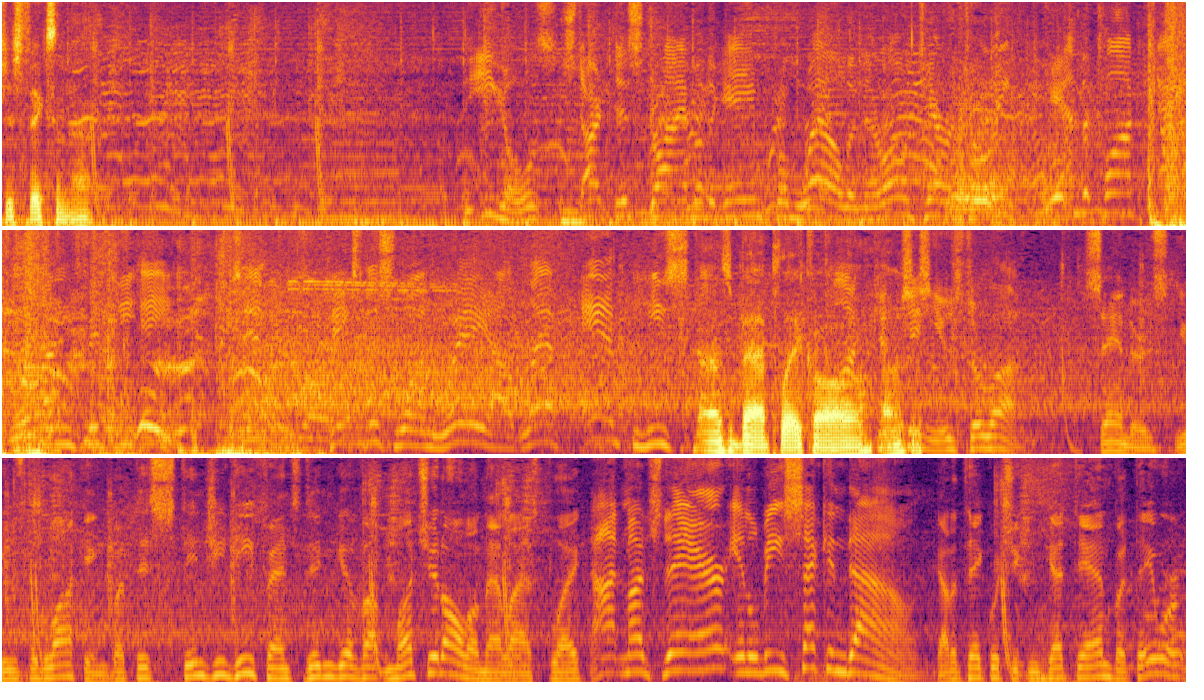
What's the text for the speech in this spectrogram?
Just fixing that. And he's That was a bad play The call. I was just to run. Sanders used the blocking, but this stingy defense didn't give up much at all on that last play. Not much there. It'll be second down. Got to take what you can get, Dan, but they were,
